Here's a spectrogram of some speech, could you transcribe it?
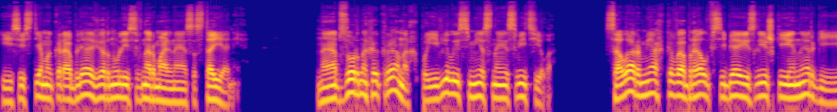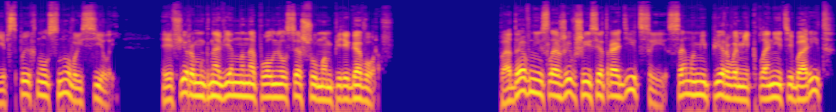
и системы корабля вернулись в нормальное состояние. На обзорных экранах появилось местное светило. Салар мягко вобрал в себя излишки энергии и вспыхнул с новой силой. Эфир мгновенно наполнился шумом переговоров. По давней сложившейся традиции, самыми первыми к планете Борит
